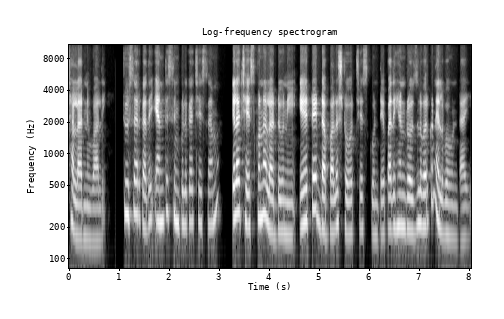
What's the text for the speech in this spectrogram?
చల్లారనివ్వాలి. చూసారు కదా ఎంత సింపుల్‌గా చేసాము ఇలా చేసుకున్న లడ్డూని ఎయిర్టైట్ డబ్బాలో స్టోర్ చేసుకుంటే 15 రోజుల వరకు నిల్వ ఉంటాయి.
